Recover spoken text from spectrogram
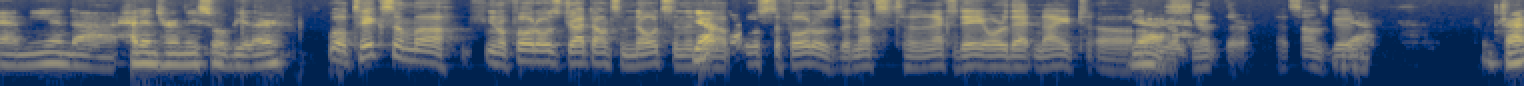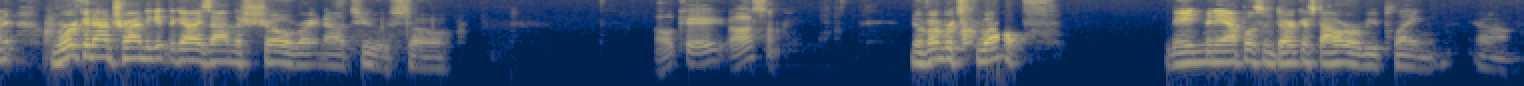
And me and uh, head intern Lisa will be there. Well, take some uh, you know photos, jot down some notes, and then Yep. uh, post the photos the next the next day or that night uh, of Yes. your event. There, that sounds good. Yeah. I'm trying to working on trying to get the guys on the show right now too. So Okay, awesome. November 12th, Made Minneapolis and Darkest Hour will be playing um,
